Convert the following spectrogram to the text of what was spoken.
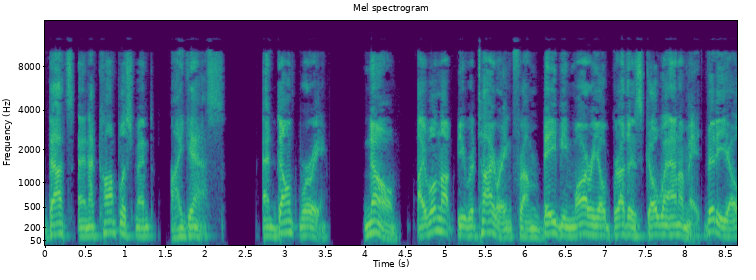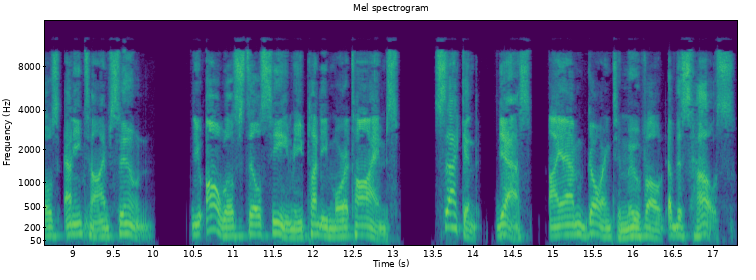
that's an accomplishment, I guess. And don't worry. No, I will not be retiring from Baby Mario Brothers GoAnimate videos anytime soon. You all will still see me plenty more times. Second, yes, I am going to move out of this house.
